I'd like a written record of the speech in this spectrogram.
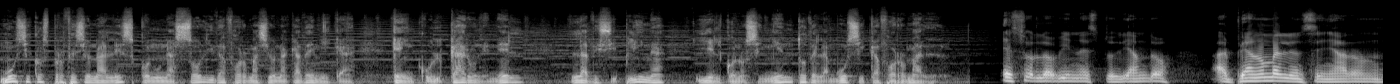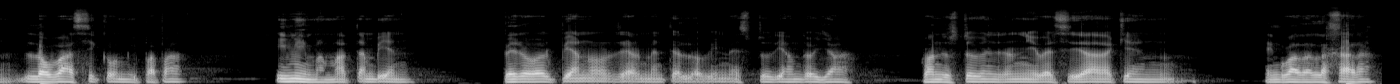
músicos profesionales con una sólida formación académica que inculcaron en él la disciplina y el conocimiento de la música formal. Eso lo vine estudiando. Al piano me lo enseñaron lo básico mi papá y mi mamá también. Pero el piano realmente lo vine estudiando ya cuando estuve en la universidad aquí en en Guadalajara.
